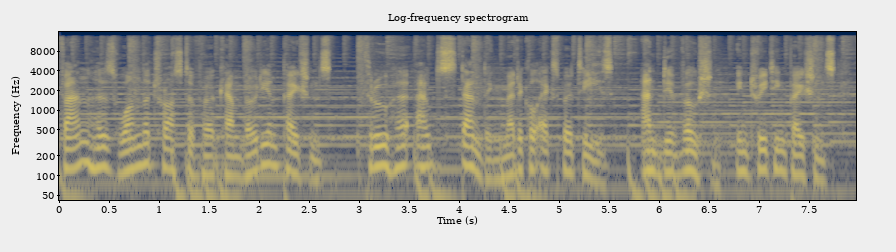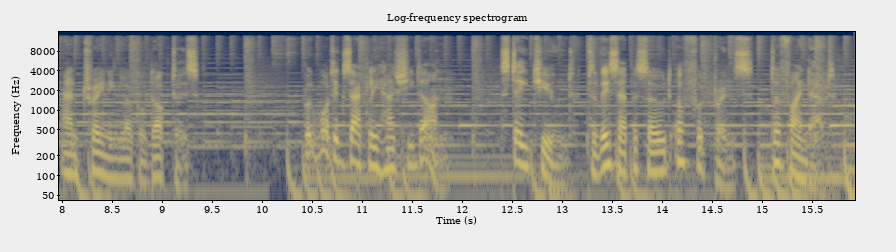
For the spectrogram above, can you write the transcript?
Fan has won the trust of her Cambodian patients through her outstanding medical expertise and devotion in treating patients and training local doctors. But what exactly has she done? Stay tuned to this episode of Footprints to find out.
